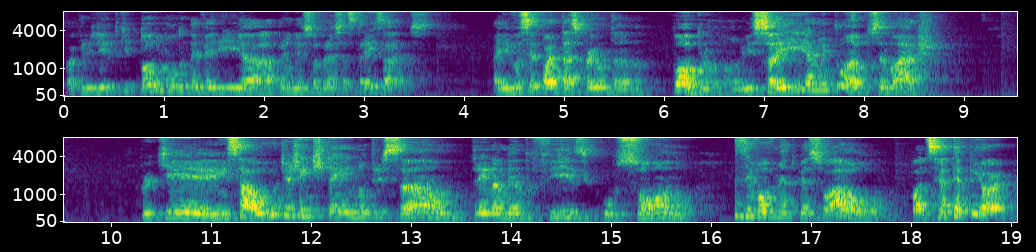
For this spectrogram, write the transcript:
Eu acredito que todo mundo deveria aprender sobre essas três áreas. Aí você pode estar se perguntando, pô Bruno, isso aí é muito amplo, você não acha? Porque em saúde a gente tem nutrição, treinamento físico, sono. Desenvolvimento pessoal pode ser até pior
